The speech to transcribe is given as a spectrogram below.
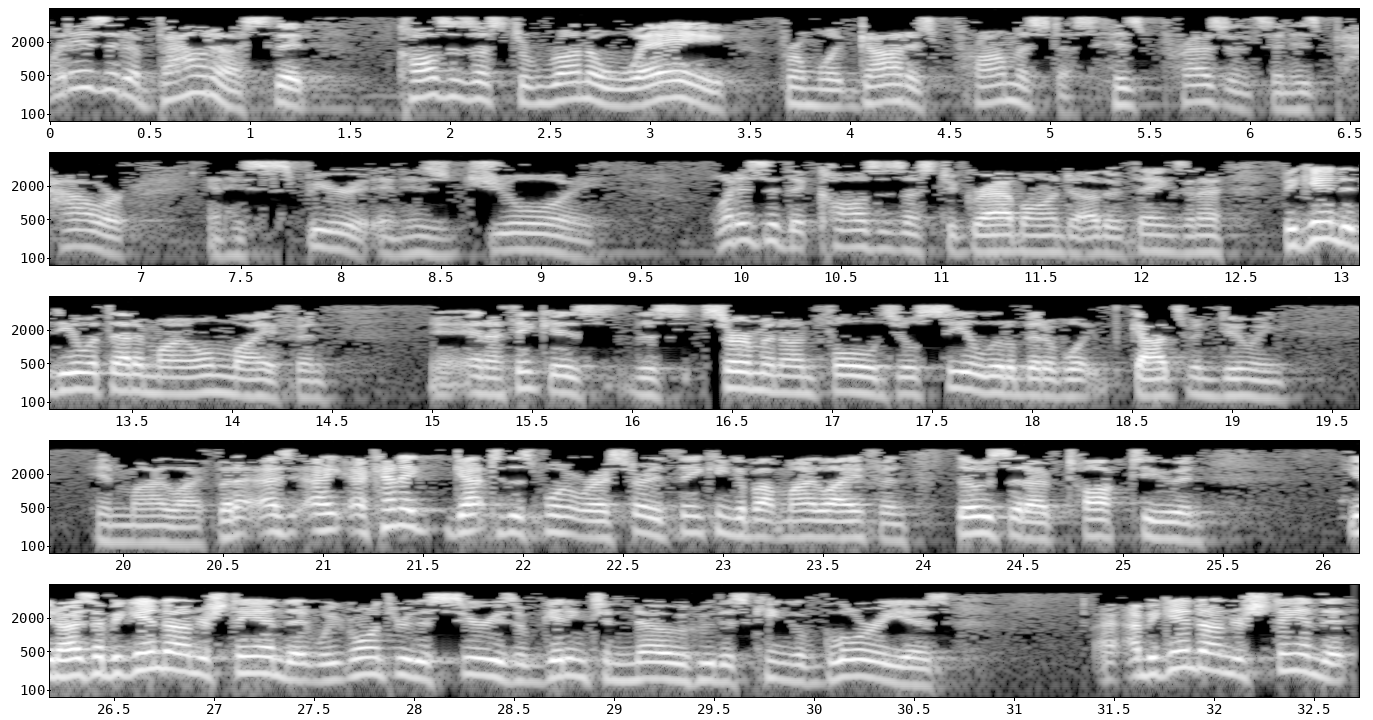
What is it about us that causes us to run away from what God has promised us His presence and His power and His Spirit and His joy? What is it that causes us to grab on to other things? And I began to deal with that in my own life. And, and I think as this sermon unfolds, you'll see a little bit of what God's been doing in my life. But I, I, I kind of got to this point where I started thinking about my life and those that I've talked to. And, you know, as I began to understand that we're going through this series of getting to know who this King of Glory is, I, I began to understand that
